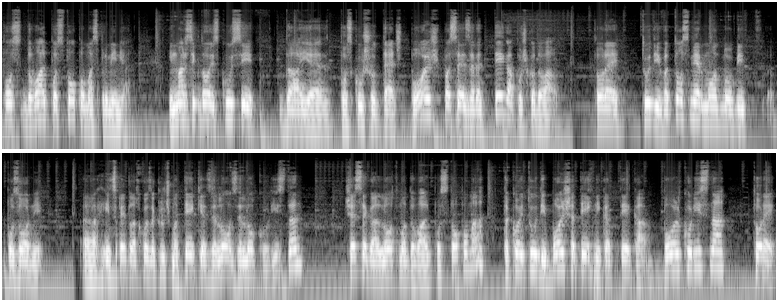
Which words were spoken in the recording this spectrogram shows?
pos, dovolj postopoma spremenjati. In marsikdo izkusi, da je poskušal teči boljš, pa se je zaradi tega poškodoval. Torej, tudi v to smer moramo biti pozorni. Uh, in spet lahko zaključimo, tek je zelo, zelo koristen, če se ga lotimo dovolj postopoma. Tako je tudi boljša tehnika teka bolj koristna. Torej,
